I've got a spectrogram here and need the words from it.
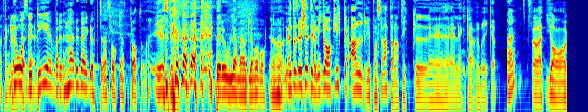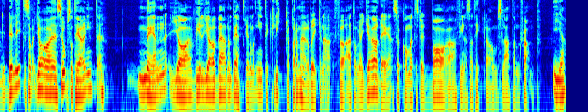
Att han glömde Då, det, säga är det, var det det här du vägde upp den här tråkiga att prata om? Just det. Det roliga med att glömma bort den. Ja, här. jag vet inte om du känner till det, men jag klickar aldrig på Zlatan-artikel-länkar, rubriker. Nej, För att jag, det är lite som, jag sopsorterar inte. Men jag vill göra världen bättre genom att inte klicka på de här rubrikerna. För att om jag gör det så kommer det till slut bara finnas artiklar om Zlatan och Trump. Ja.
